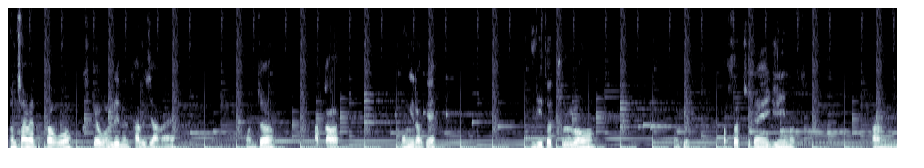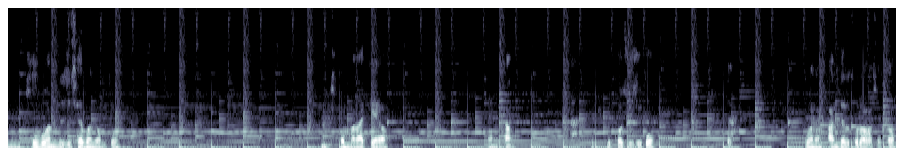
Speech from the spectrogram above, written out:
전차 매듭하고 크게 원리는 다르지 않아요? 먼저 아까 동일하게 리더 줄로 여기 합사줄에 유니 노트 한 두 번 내지 세 번 정도 음, 두 번만 할게요. 영상. 자, 이렇게 묶어주시고. 자 이번엔 반대로 돌아가셔서.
